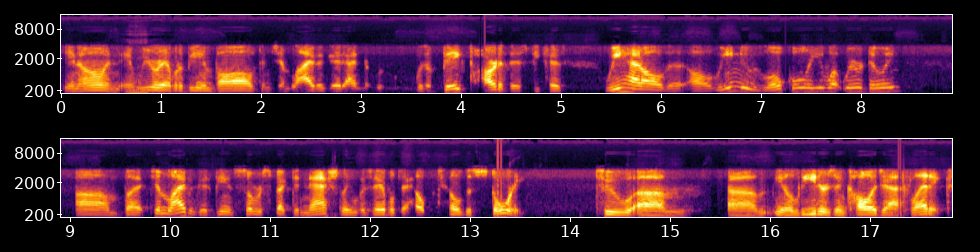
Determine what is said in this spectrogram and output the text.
You know, and, and we were able to be involved, and Jim Livengood was a big part of this because we had all the all we knew locally what we were doing, Um, but Jim Livengood, being so respected nationally, was able to help tell the story to um, um, you know leaders in college athletics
